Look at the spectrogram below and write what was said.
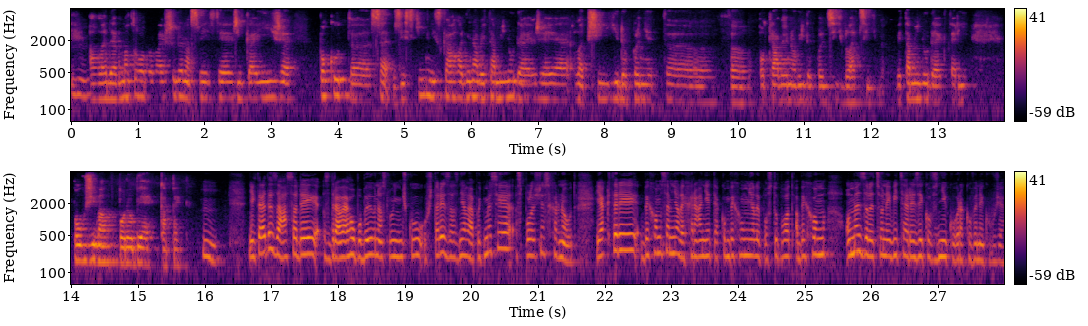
mm-hmm. ale dermatologové všude na světě říkají, že pokud eh, se zjistí nízká hladina vitamínu D, že je lepší ji doplnit eh, v potravinových doplňcích v lécích. Vitamínu D, který používám v podobě kapek. Hmm. Některé ty zásady zdravého pobytu na sluníčku už tady zazněly pojďme si je společně schrnout. Jak tedy bychom se měli chránit, jak bychom měli postupovat, abychom omezili co nejvíce riziko vzniku rakoviny kůže?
